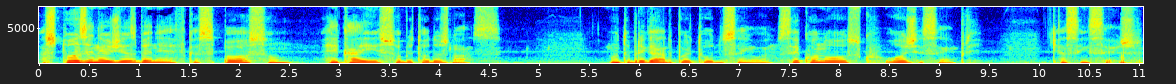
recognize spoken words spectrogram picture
as tuas energias benéficas possam recair sobre todos nós. Muito obrigado por tudo, Senhor. Ser conosco hoje e sempre. Que assim seja.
